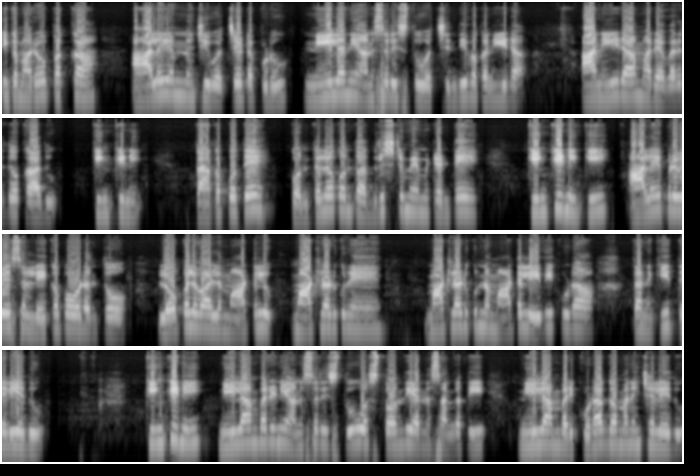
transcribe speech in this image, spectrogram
ఇక మరోపక్క ఆలయం నుంచి వచ్చేటప్పుడు నీలని అనుసరిస్తూ వచ్చింది ఒక నీడ. ఆ నీడ మరెవరిదో కాదు. కింకిణి. కాకపోతే కొంతలో కొంత అదృష్టం ఏమిటంటే కింకిణికి ఆలయ ప్రవేశం లేకపోవడంతో లోపల వాళ్ళ మాటలు మాట్లాడుకునే మాట్లాడుకున్న మాటలేవి కూడా తనకి తెలియదు. కింకిణి నీలాంబరిని అనుసరిస్తూ వస్తోంది అన్న సంగతి నీలాంబరి కూడా గమనించలేదు.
